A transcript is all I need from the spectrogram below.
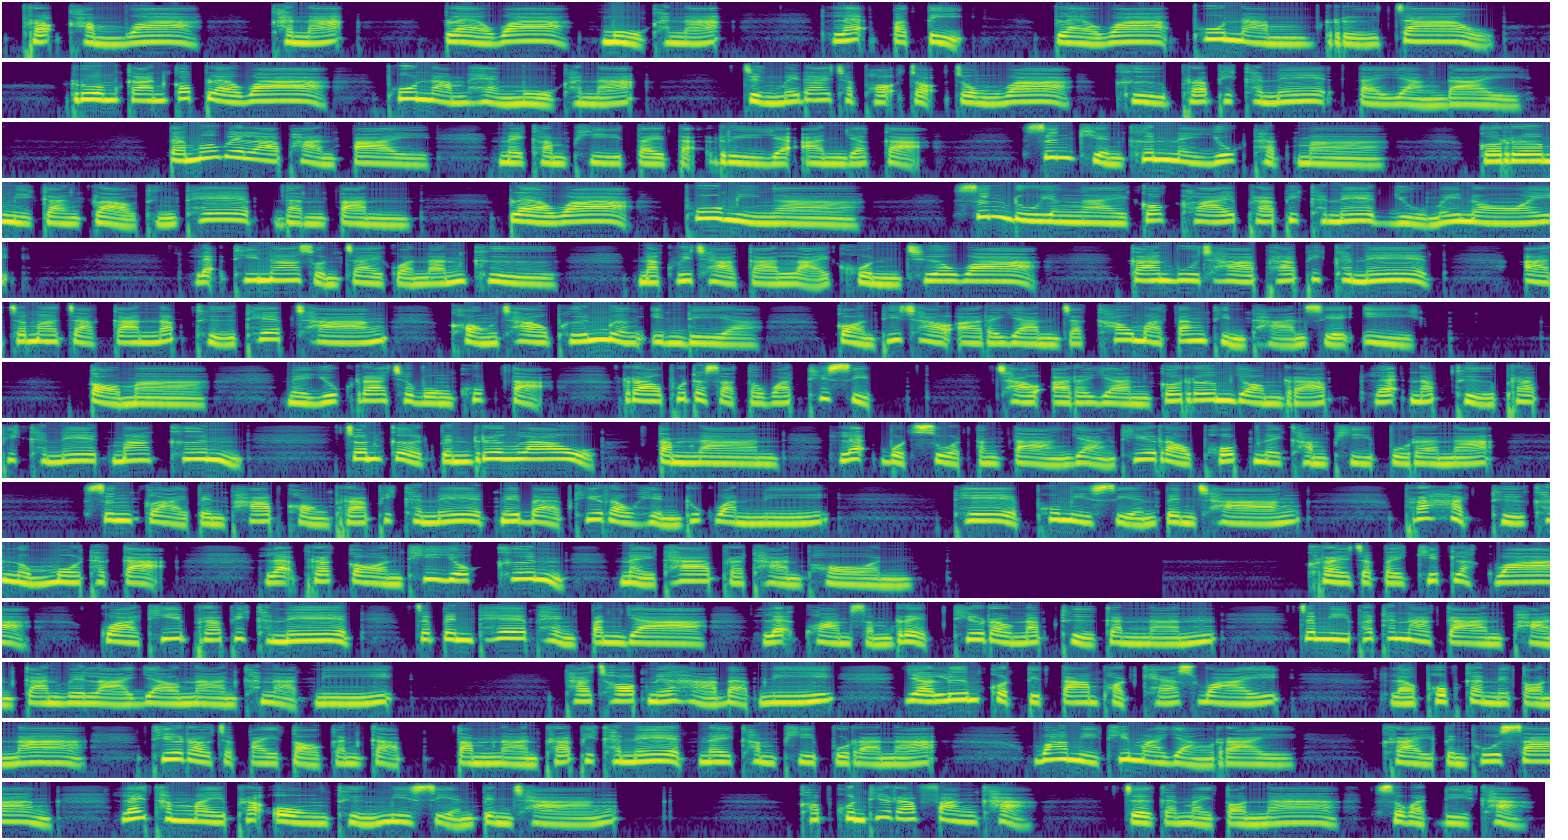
เพราะคำว่า คณะ แปลว่า หมู่คณะ และปฏิ แปลว่าผู้นำหรือเจ้า รวมกันก็แปลว่า ผู้นำแห่งหมู่คณะ จึงไม่ได้เฉพาะเจาะจงว่า คือพระพิคเนตแต่อย่างใด แต่เมื่อเวลาผ่านไป ในคัมภีไตตะรียอัญญกะ ซึ่งเขียนขึ้นในยุคถัดมา ก็เริ่มมีการกล่าวถึงเทพ ดันตัน แปลว่า ผู้มีงา ซึ่งดูยังไงก็คล้ายพระพิคเนตอยู่ไม่น้อย และที่น่าสนใจกว่านั้นคือ นักวิชาการหลายคนเชื่อว่า การบูชาพระพิคเนตอาจจะมาจากการนับถือเทพช้างของชาวพื้นเมืองอินเดีย ก่อนที่ชาวอารยันจะเข้ามาตั้งถิ่นฐานเสียอีก ต่อมาในยุคราชวงศ์คุปตะ ราวพุทธศตวรรษที่ 10 ชาวอารยันก็เริ่มยอมรับและนับถือพระพิคเนตมากขึ้น จนเกิดเป็นเรื่องเล่า ตำนาน และบทสวดต่างๆ อย่างที่เราพบในคัมภีร์ปุรณะ ซึ่งกลายเป็นภาพของพระพิคเนตในแบบที่เราเห็นทุกวันนี้ เทพผู้มีเสียรเป็นช้าง พระหัตถ์ถือขนมโมทกะ และพระกรที่ยกขึ้นในท่าประทานพร ใครจะไปคิดหลักว่า กว่าที่พระพิคเนตจะเป็นเทพแห่งปัญญา และความสำเร็จที่เรานับถือกันนั้น จะมีพัฒนาการผ่านการเวลายาวนานขนาดนี้ ถ้าชอบเนื้อหาแบบนี้ อย่าลืมกดติดตามพอดแคสต์ไว้ แล้วพบกันในตอนหน้าที่เราจะไปต่อกันกับตำนานพระพิคเนตในคัมภีร์ปุราณะ ว่ามีที่มาอย่างไร ใครเป็นผู้สร้าง และทำไมพระองค์ถึงมีเสียงเป็นช้าง ขอบคุณที่รับฟังค่ะ เจอกันใหม่ตอนหน้า สวัสดีค่ะ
